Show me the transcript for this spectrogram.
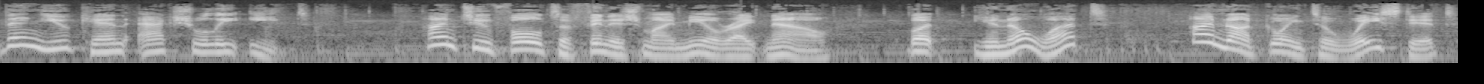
than you can actually eat. I'm too full to finish my meal right now, but you know what? I'm not going to waste it.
